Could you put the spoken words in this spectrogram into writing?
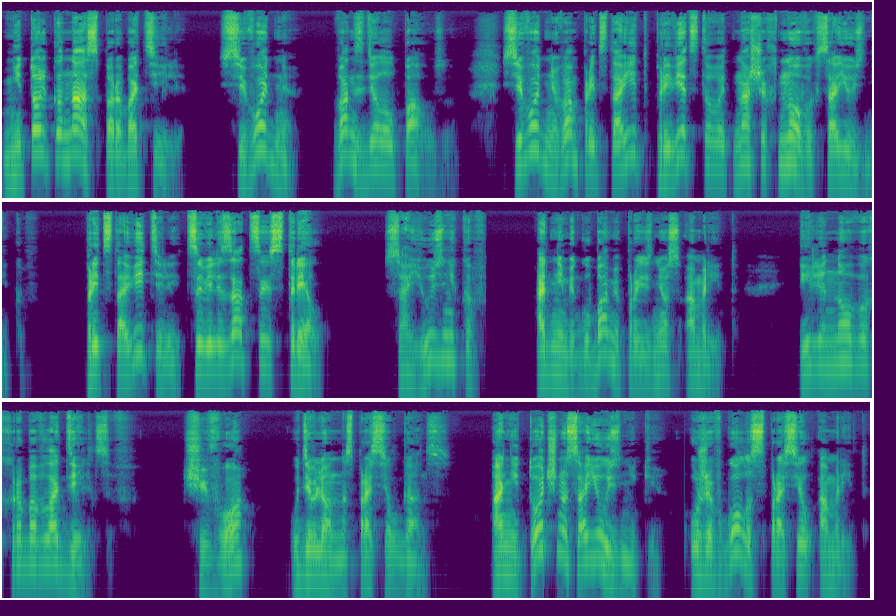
Не только нас поработили. Сегодня Ван сделал паузу. Сегодня вам предстоит приветствовать наших новых союзников, представителей цивилизации стрел. Союзников? Одними губами произнес Амрит. Или новых рабовладельцев? Чего? Удивленно спросил Ганс. Они точно союзники? Уже в голос спросил Амрит.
